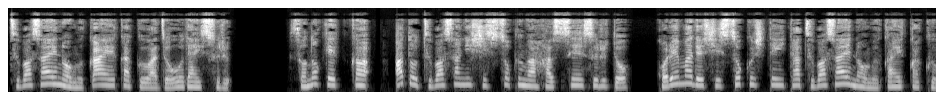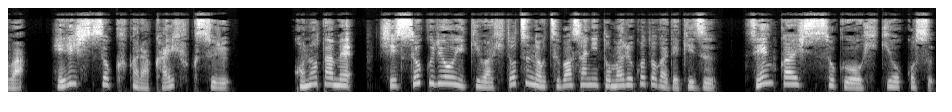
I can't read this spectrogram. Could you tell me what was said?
翼への向かい角は増大する。その結果、あと翼に失速が発生すると、これまで失速していた翼への向かい角は、ヘリ失速から回復する。このため、失速領域は一つの翼に止まることができず、旋回失速を引き起こす。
